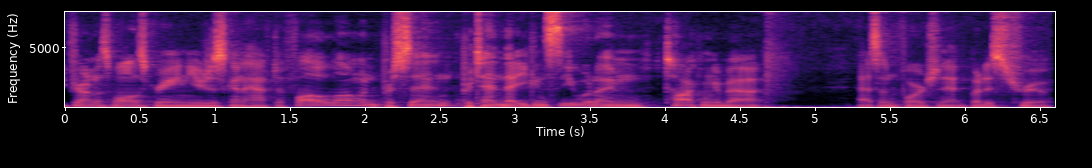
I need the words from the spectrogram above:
if you're on a small screen you're just to have to follow along and pretend that you can see what i'm talking about. That's unfortunate but it's true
